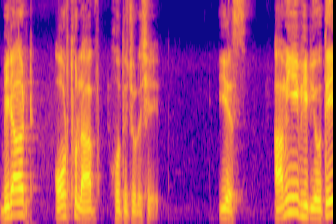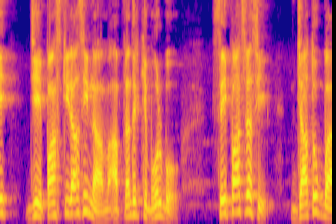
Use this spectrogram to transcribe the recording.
বিরাট অর্থ লাভ হতে চলেছে। ইয়েস, আমি এই ভিডিওতে যে পাঁচটি রাশির নাম আপনাদেরকে বলব, সেই পাঁচ রাশির জাতক বা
